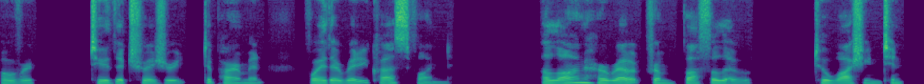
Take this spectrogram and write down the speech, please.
over to the Treasury Department for the Red Cross Fund. Along her route from Buffalo to Washington,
